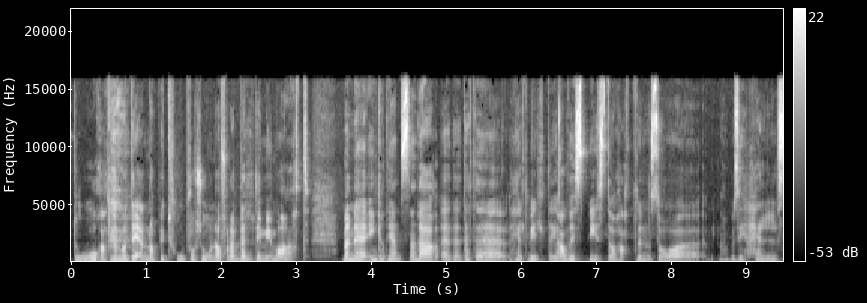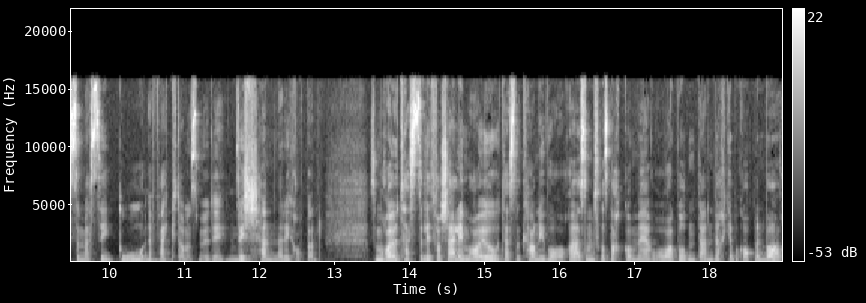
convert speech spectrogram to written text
stor at vi må dele den opp i to porsjoner, for det er veldig mye mat. Men eh, ingrediensene der eh, det- Dette er helt vilt. Jeg har aldri spist og hatt en så eh, si, helsemessig god effekt av en smoothie. Så jeg kjenner det i kroppen. Så vi har jo testet litt forskjellig. Vi har jo testet karnivore, som vi skal snakke om mer òg, hvordan den virker på kroppen vår.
